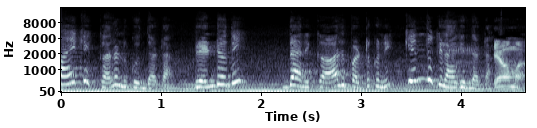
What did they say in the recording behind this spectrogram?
పైకెక్కాలనుకుందట రెండోది దాని కాలు పట్టుకుని కిందకి లాగిందట. ఏమమ్మా?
